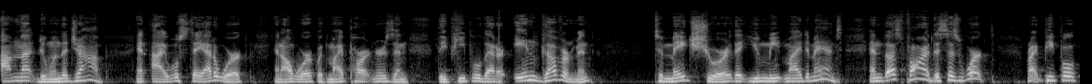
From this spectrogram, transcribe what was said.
I'm not doing the job. And I will stay out of work and I'll work with my partners and the people that are in government to make sure that you meet my demands. And thus far, this has worked right? People,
